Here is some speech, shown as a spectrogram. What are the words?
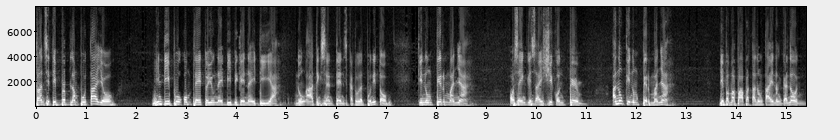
transitive verb lang po tayo, hindi po kompleto yung naibibigay na ideya nung ating sentence. Katulad po nito, kinumpirma niya. O sa English ay she confirmed. Anong kinumpirma niya? Di ba mapapatanong tayo ng ganon?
